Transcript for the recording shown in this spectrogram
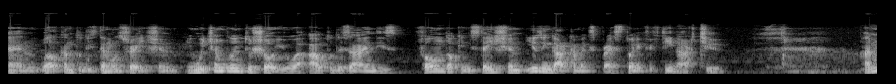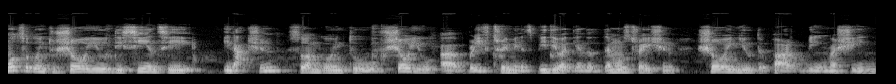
and welcome to this demonstration in which I'm going to show you how to design this phone docking station using ArtCAM Express 2015 R2. I'm also going to show you the CNC in action, so I'm going to show you a brief 3 minutes video at the end of the demonstration showing you the part being machined.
